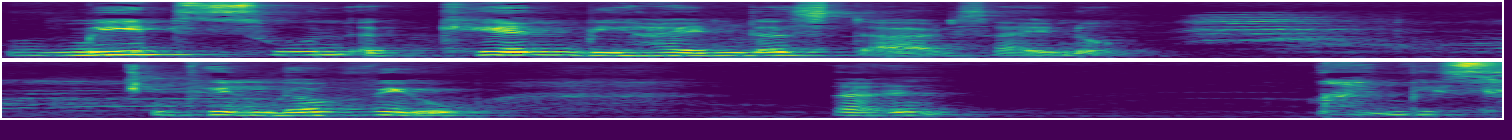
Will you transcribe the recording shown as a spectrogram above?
meet soon again behind the stars, I know we love you and I miss you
